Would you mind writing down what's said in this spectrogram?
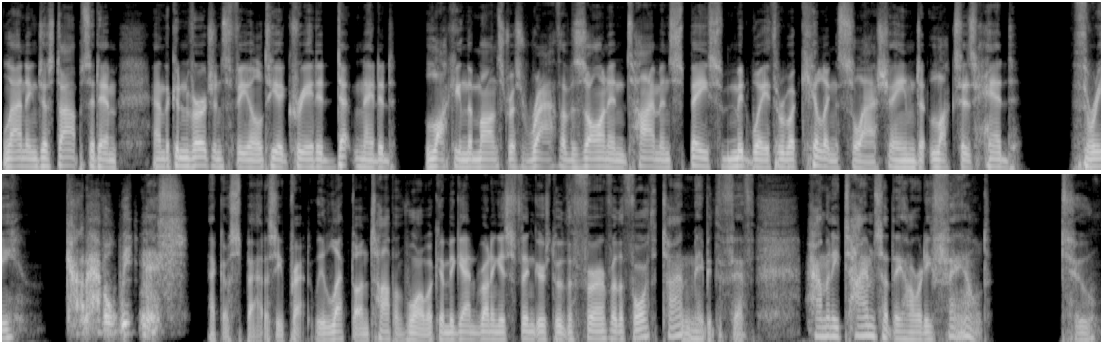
landing just opposite him, and the convergence field he had created detonated locking the monstrous wrath of Zaun in time and space midway through a killing slash aimed at Lux's head. Three? Gotta have a weakness. Ekko spat as he practically leapt on top of Warwick and began running his fingers through the fur for the fourth time, maybe the fifth. How many times had they already failed? Two.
